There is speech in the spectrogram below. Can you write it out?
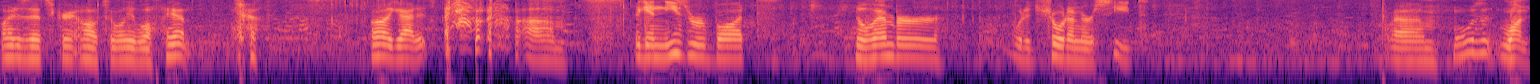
Why does that scratch? Oh, it's a label. Yep. oh, I got it. um, again, these were bought November, what it showed on the receipt. Um, what was it? One.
